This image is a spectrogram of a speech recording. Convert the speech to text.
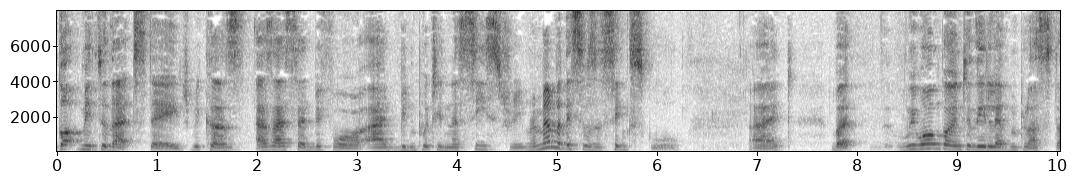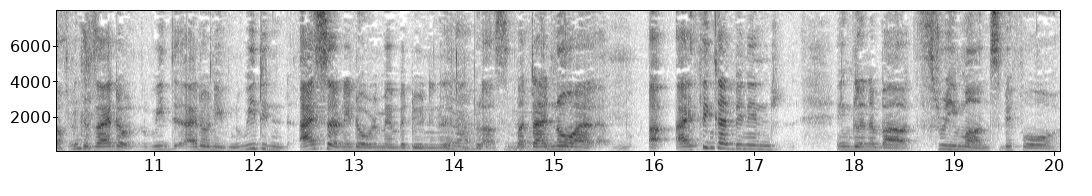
got me to that stage because, as I said before, I'd been put in a C stream. Remember, this was a sink school, right? But we won't go into the 11 plus stuff because I don't, we, I don't even, we didn't, I certainly don't remember doing 11 No, plus. But I know I, I, I think I'd been in England about three months before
